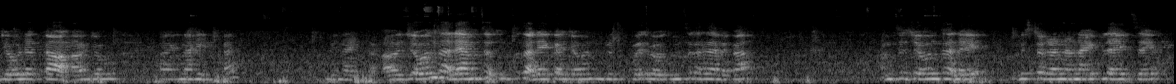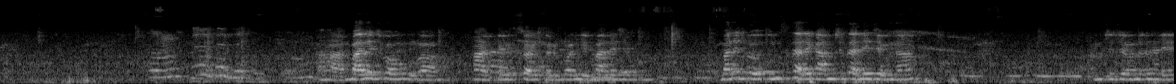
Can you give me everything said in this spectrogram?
जेवण का जेवण काय नाही का? मी नाही का? जेवण झालंय आमचं तुमचं झालंय का जेवण? रुपेश भाऊ तुमचं काय झालं का? आमचं जेवण झालंय. मिस्टरांना नाईटला आहे हा बालाजी भाऊ हां हा ते सॉरी सॉरी बोलले बालाजी भाऊ. मला भाऊ तुमचं झाले का? आमचे झाले जेवण. आमचे जेवण झाले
